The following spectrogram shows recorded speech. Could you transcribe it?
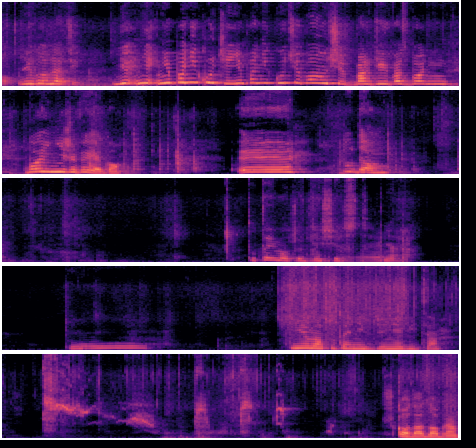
O, niech odleci. Nie, nie, nie panikujcie, nie panikujcie, bo on się bardziej was boi, boi niż wy jego. Yy, Tu dom. tutaj może gdzieś jest. Nie. Tu. Nie ma tutaj nigdzie, nie widzę. Szkoda, dobra.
